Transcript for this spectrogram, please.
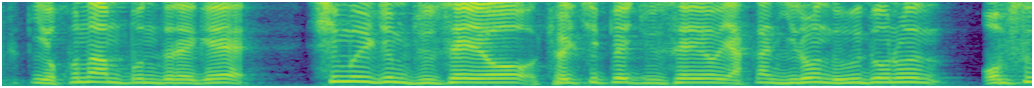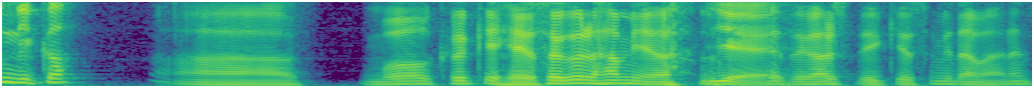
특히 호남 분들에게 힘을 좀 주세요 결집해 주세요 약간 이런 의도는 없습니까? 아, 뭐 그렇게 해석을 하면 예. 해석할 수도 있겠습니다만은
